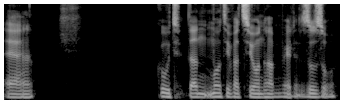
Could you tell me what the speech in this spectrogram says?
Äh, gut, dann Motivation haben wir so, so.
